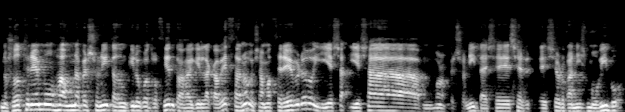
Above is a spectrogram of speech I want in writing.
nosotros tenemos a una personita de un kilo 400 aquí en la cabeza, ¿no? Que se llama cerebro y esa, y esa bueno, personita, ese, ese, organismo vivo,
